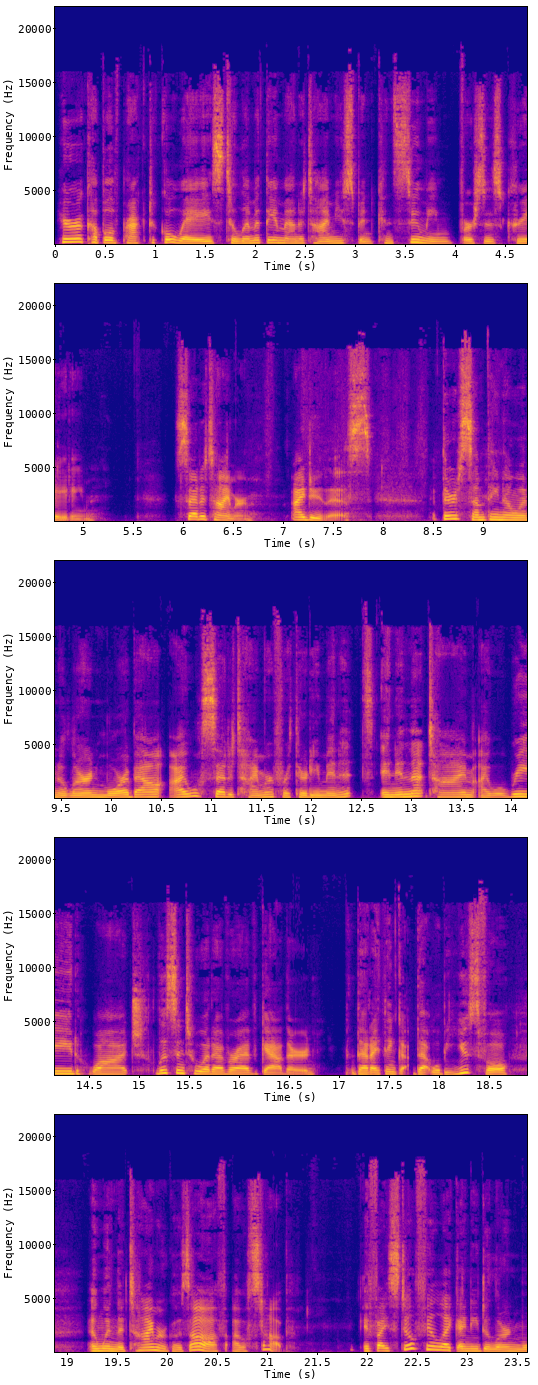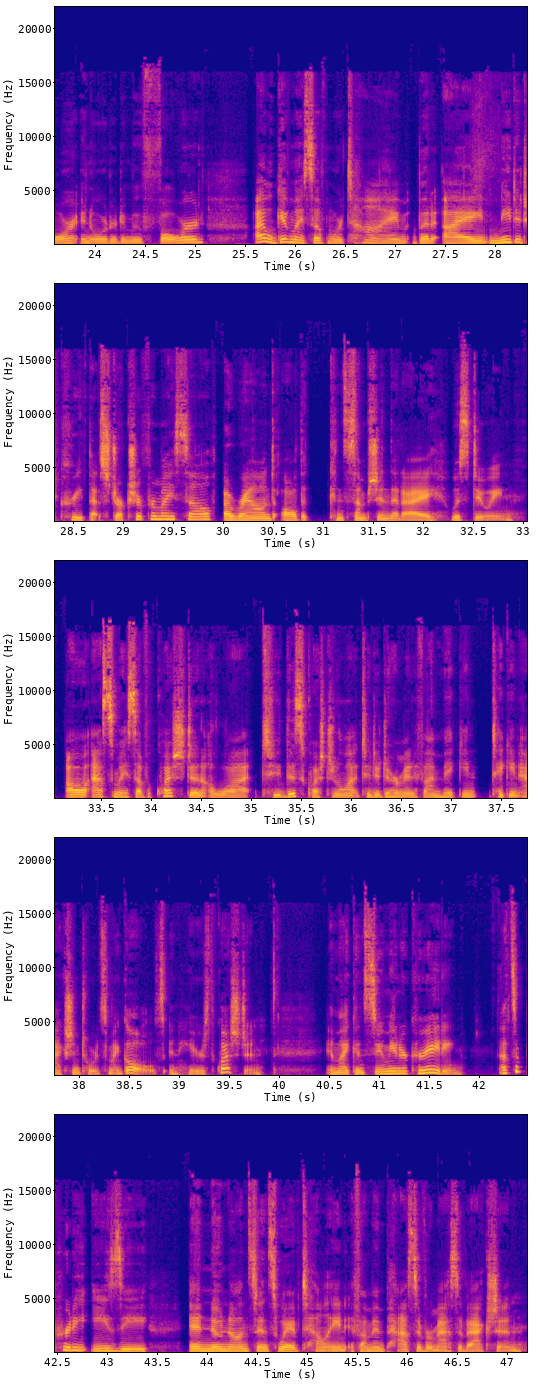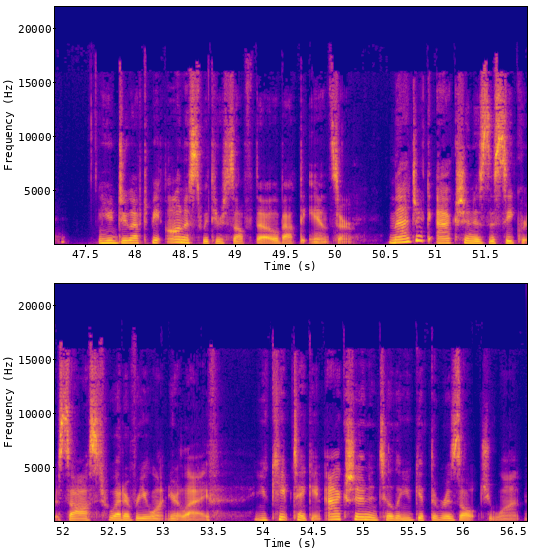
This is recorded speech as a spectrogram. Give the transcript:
Here are a couple of practical ways to limit the amount of time you spend consuming versus creating. Set a timer. I do this. If there's something I want to learn more about, I will set a timer for 30 minutes, and in that time, I will read, watch, listen to whatever I've gathered that I think that will be useful, and when the timer goes off, I will stop. If I still feel like I need to learn more in order to move forward, I will give myself more time, but I needed to create that structure for myself around all the consumption that I was doing. I'll ask myself a question a lot to this question a lot to determine if I'm making taking action towards my goals. And here's the question. Am I consuming or creating? That's a pretty easy and no nonsense way of telling if I'm in passive or massive action. You do have to be honest with yourself though about the answer. Magic action is the secret sauce to whatever you want in your life. You keep taking action until you get the result you want.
